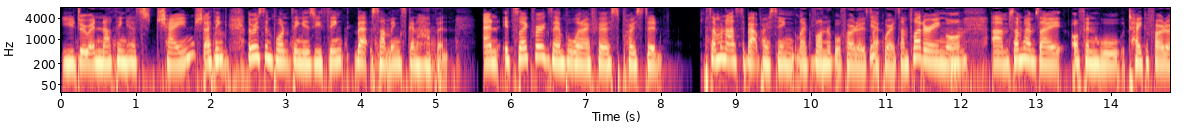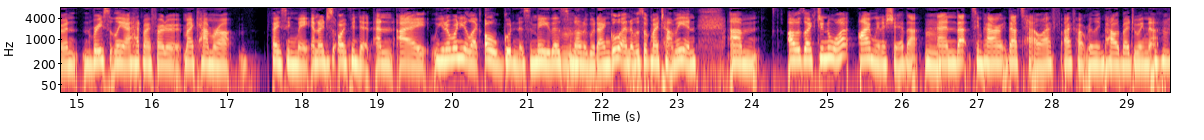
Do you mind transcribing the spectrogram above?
you do and nothing has changed. I think the most important thing is you think that something's going to happen. And it's like, for example, when I first posted someone asked about posting like vulnerable photos, like where it's unflattering, or um, sometimes I often will take a photo. And recently, I had my photo, my camera facing me, and I just opened it, and I, you know, when you're like, oh goodness me, that's not a good angle, and it was of my tummy, and um, I was like, do you know what? I'm going to share that. Mm. And that's empowering. That's how I, I felt really empowered by doing that. Mm-hmm.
